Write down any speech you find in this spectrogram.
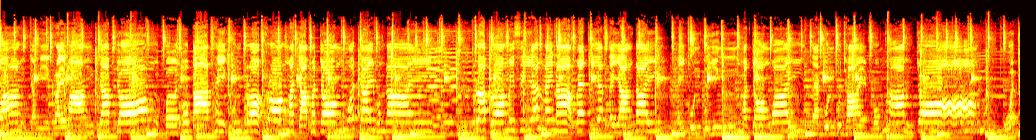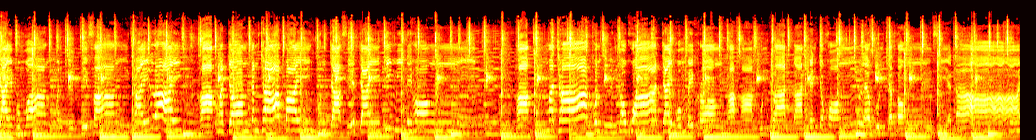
่า รบ้างจับจอง เปิดโอกาสให้คุณครอบครองมาจับมาจองหัวใจผมได้ รับรองไม่เสียในหน้าแปะเตี้ยแต่อย่างใด ให้คุณผู้หญิงมาจองไว้ แต่คุณผู้ชายผมห้ามจอง หัวใจผมว่างเหมันตึกที่สร้างใช้ไล่หากมาจองกันช้าไป คุณจะเสียใจที่มีในห้อง หากคุณมาช้า คนอื่นเขาคว้าใจผมไปครอง ถ้าหากคุณพลาดการเป็นเจ้าของ แล้วคุณจะต้องเสียดาย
